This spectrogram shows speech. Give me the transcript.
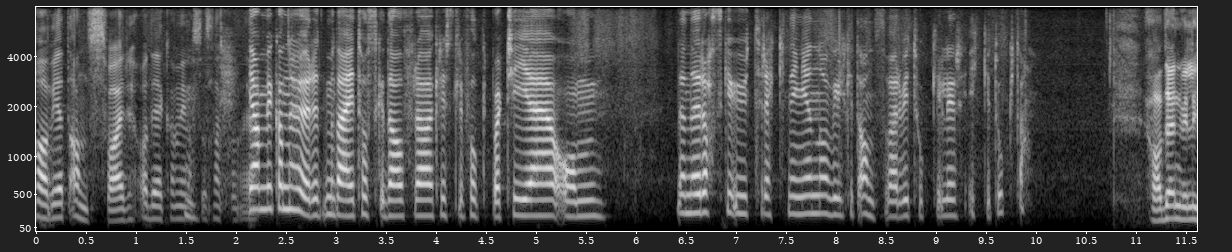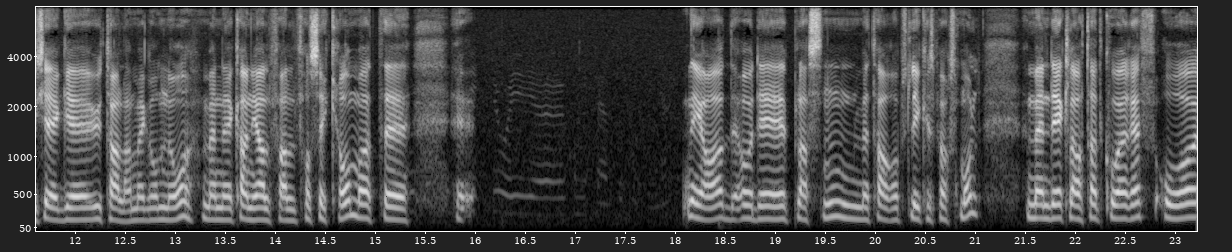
har vi et ansvar, og det kan vi også snakke om. Ja, ja Vi kan høre med deg, Toskedal fra Kristelig Folkeparti, om denne raske uttrekningen og hvilket ansvar vi tok eller ikke tok, da. Ja, Den vil ikke jeg eh, uttale meg om nå, men jeg kan iallfall forsikre om at eh, ja, og det er plassen vi tar opp slike spørsmål. Men det er klart at KrF og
